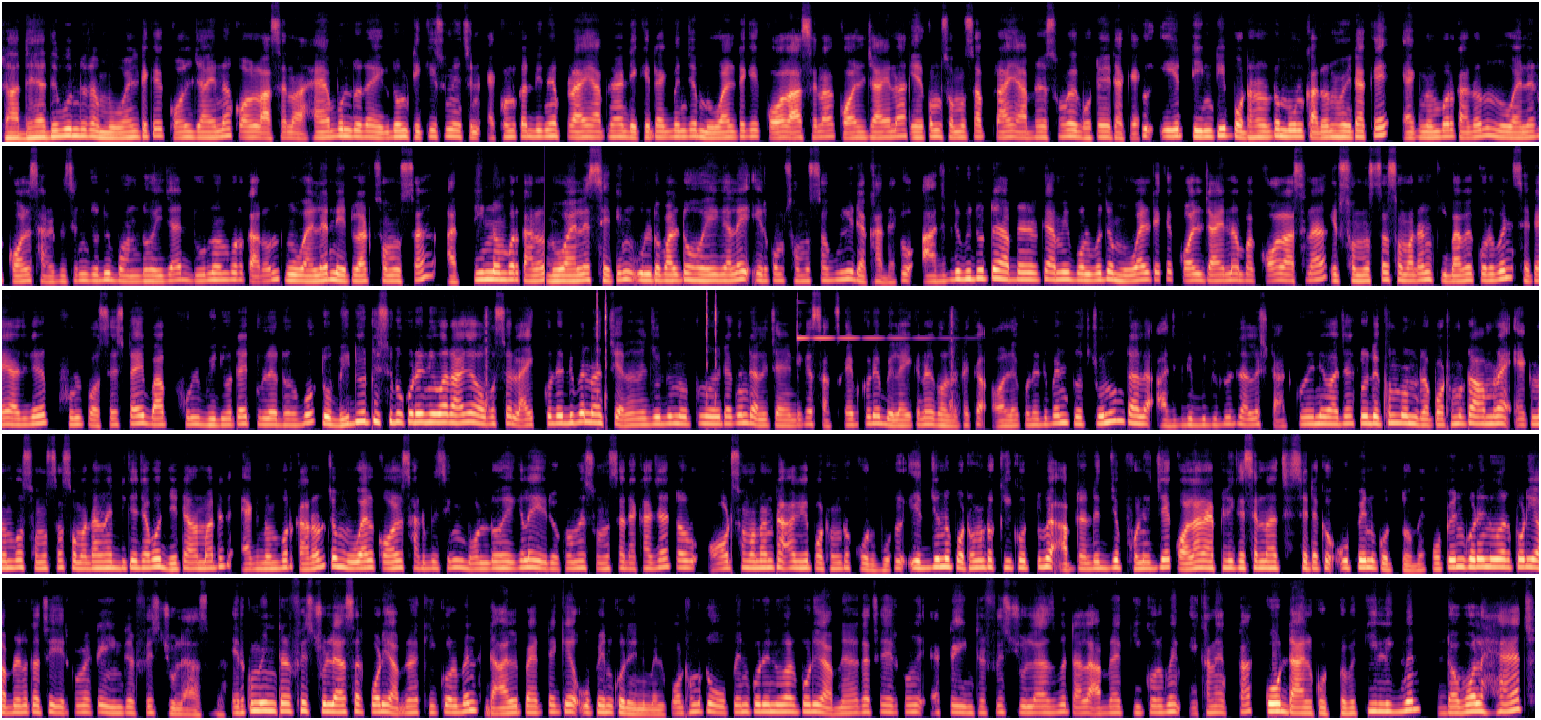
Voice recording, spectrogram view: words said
রাধে, রাধে বন্ধুরা মোবাইল থেকে কল যায় না, কল আসে না। হ্যাঁ বন্ধুরা একদম ঠিকই শুনেছেন। এখনকার দিনে প্রায় আপনারা দেখে থাকবেন যে মোবাইল থেকে কল আসে না, কল যায় না। এরকম সমস্যা প্রায় আপনার সঙ্গে ঘটেই থাকে। তো এর তিনটি প্রধানত মূল কারণ হয়ে থাকে। এক নম্বর কারণ মোবাইলের কল সার্ভিসিং যদি বন্ধ হয়ে যায়। দু নম্বর কারণ মোবাইলের নেটওয়ার্ক সমস্যা। আর তিন নম্বর কারণ মোবাইলের সেটিং উল্টোপাল্টা হয়ে গেলে এরকম সমস্যাগুলি দেখা দেয়। তো আজকের ভিডিওতে আপনাদেরকে আমি বলব যে মোবাইল থেকে কল যায় না বা কল আসে না এর সমস্যার সমাধান কীভাবে করবেন সেটাই আজকে ফুল প্রসেসটাই বা ফুল ভিডিওটাই তুলে ধরবো। তো ভিডিওটি শুরু করে নেওয়ার আগে অবশ্যই লাইক করে দিবেন আর চ্যানেলে যদি নতুন হয়ে থাকেন তাহলে চ্যানেলটিকে সাবস্ক্রাইব করে বেল আইকনের ঘন্টাটাকে অলে করে দিবেন। তো চলুন তাহলে আজকের ভিডিওটি তাহলে স্টার্ট করে নেওয়া যাক। তো দেখুন বন্ধুরা, প্রথমত আমরা এক নম্বর সমস্যা সমাধানের দিকে যাব, যেটা আমাদের এক নম্বর কারণ যে মোবাইল কল সার্ভিসিং বন্ধ হয়ে গেলে এরকমের সমস্যা দেখা যায়। তো ওর সমাধানটা আগে প্রথমত করব। তো এর জন্য প্রথমত কি করতে হবে আপনাদের যে ফোনের যে কলার অ্যাপ্লিকেশন আছে, সেটাকে ওপেন করতে হবে। ওপেন করে নেওয়ার পরই আপনার কাছে এরকম একটা ইন্টারফেস চলে আসবে। এরকম ইন্টারফেস চলে আসার পরই আপনারা কি করবেন ডায়াল প্যাডটাকে ওপেন করে নেবেন প্রথমত ওপেন করে নেওয়ার পরই আপনার কাছে এরকম একটা ইন্টারফেস চলে আসবে। তাহলে আপনারা কি করবেন এখানে একটা কোড ডায়াল করতে হবে। কি লিখবেন double hash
